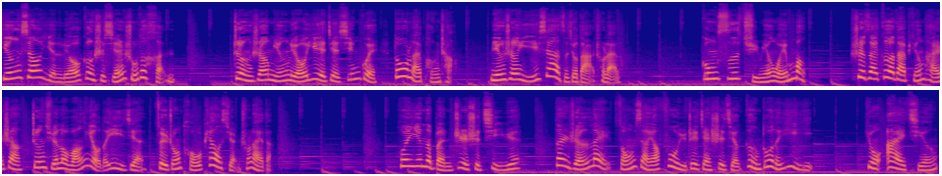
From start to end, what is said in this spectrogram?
营销引流更是娴熟的很。政商名流、业界新贵都来捧场，名声一下子就打出来了。公司取名为“梦”，是在各大平台上征询了网友的意见，最终投票选出来的。婚姻的本质是契约，但人类总想要赋予这件事情更多的意义，用爱情、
